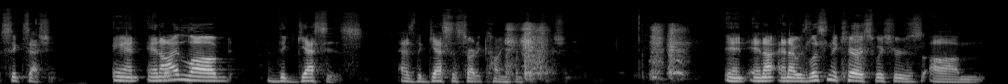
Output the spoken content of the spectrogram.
Succession. And and I loved the guesses as the guesses started coming from Succession. And and I and I was listening to Kara Swisher's um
